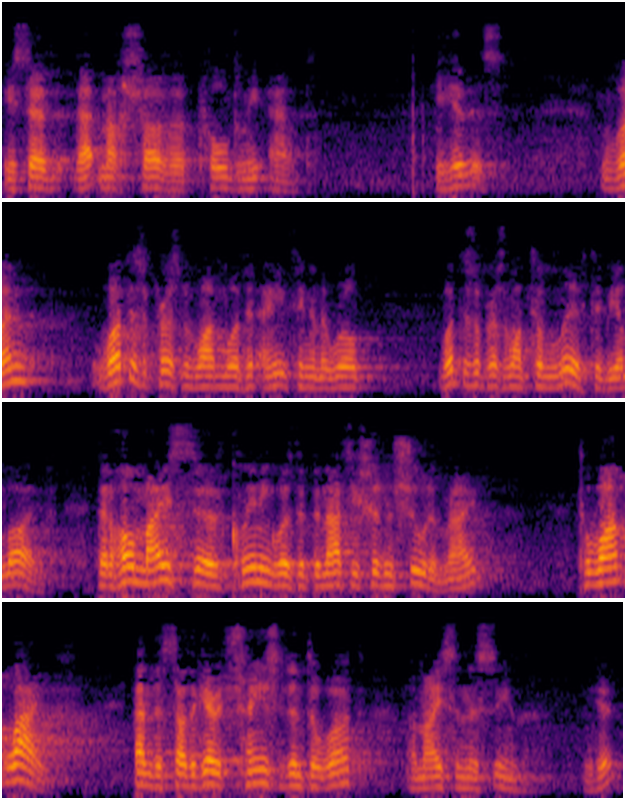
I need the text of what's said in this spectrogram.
He said, that machshava pulled me out. You hear this? When, what does a person want more than anything in the world what does a person want to live, to be alive? That whole mice of cleaning was that the Nazis shouldn't shoot him, right? To want life. And the Sadagari changed it into what? A mice in the scene. You get?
